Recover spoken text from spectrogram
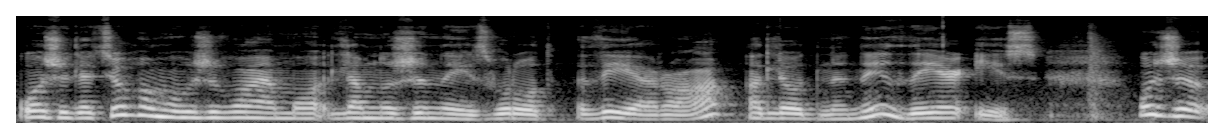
Отже, для цього ми вживаємо для множини зворот there are, а для однини there is. Отже,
